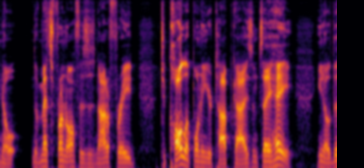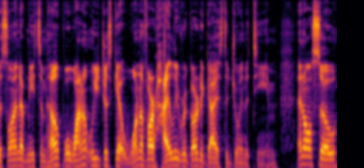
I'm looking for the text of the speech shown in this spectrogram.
know, the Mets front office is not afraid to call up one of your top guys and say, hey, you know, this lineup needs some help. Well, why don't we just get one of our highly regarded guys to join the team? And also,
